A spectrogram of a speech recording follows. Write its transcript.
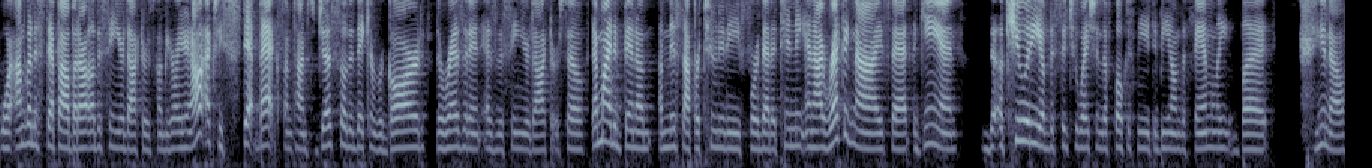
Or I'm going to step out, but our other senior doctor is going to be right here. And I'll actually step back sometimes just so that they can regard the resident as the senior doctor. So that might have been a, a missed opportunity for that attending. And I recognize that, again, the acuity of the situation, the focus needed to be on the family. But, you know,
